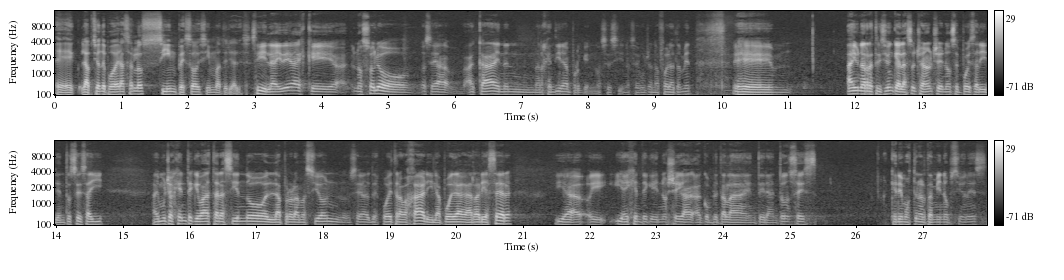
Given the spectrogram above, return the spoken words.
eh, la opción de poder hacerlo sin peso y sin materiales. Sí, la idea es que no solo, o sea, acá en, en Argentina, porque no sé si nos escuchan afuera también, eh, hay una restricción que a las 8 de la noche no se puede salir. Entonces hay, hay mucha gente que va a estar haciendo la programación, o sea, después de trabajar y la puede agarrar y hacer. Y, a- y- y hay gente que no llega a completarla entera. Entonces queremos tener también opciones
